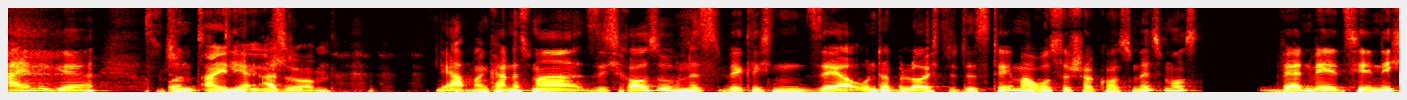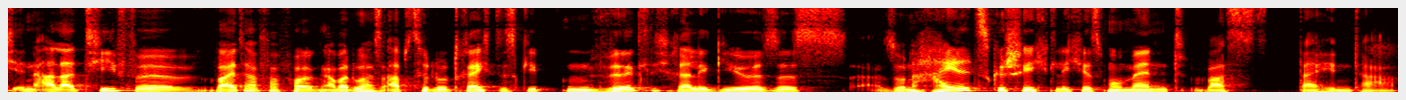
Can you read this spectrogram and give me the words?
einige. Sind schon und einige die, also, gestorben. Ja, man kann es mal sich raussuchen, das ist wirklich ein sehr unterbeleuchtetes Thema, russischer Kosmismus. Werden wir jetzt hier nicht in aller Tiefe weiterverfolgen, aber du hast absolut recht. Es gibt ein wirklich religiöses, so ein heilsgeschichtliches Moment, was dahinter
